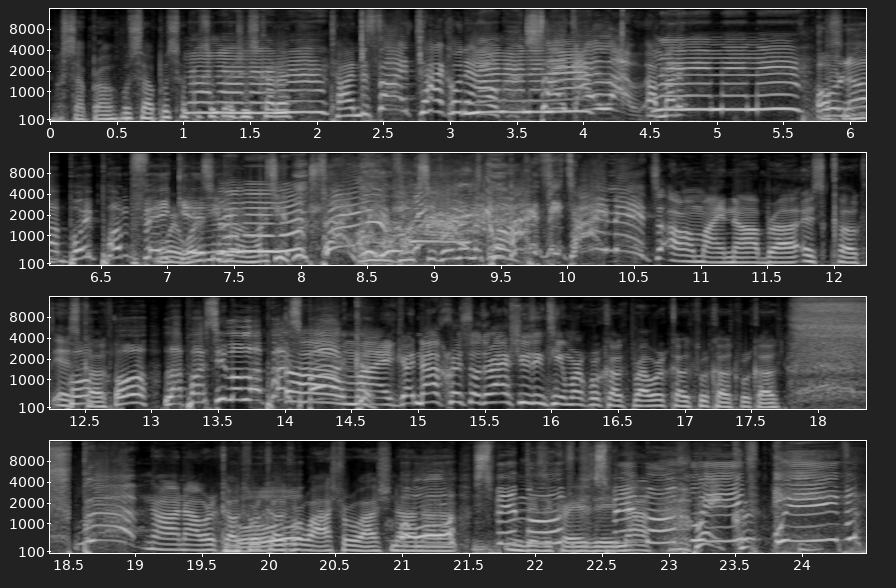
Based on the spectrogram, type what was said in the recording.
What's up, bro? What's up? What's up? What's up? I just gotta time to slide tackle now. No, no, no, Psych, no. I love. I'm about to. Oh no, boy, pump faking. Wait, what is he doing? What is he? Psych! Roxy, run on the clock. How does he time it? Oh my, nah, bro. It's cooked. It's Oh, cooked. oh, la pasilo, la pas Oh back. my god. Nah, Crystal, they're actually using teamwork. We're cooked, bro. We're cooked. We're cooked. We're cooked. Bah! No, no, we're cooked. We're cooked. We're oh. washed. We're washed. No, no, no. Oh, mm, spin this move, is crazy. spin no. move, Wait, weave, Cri-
